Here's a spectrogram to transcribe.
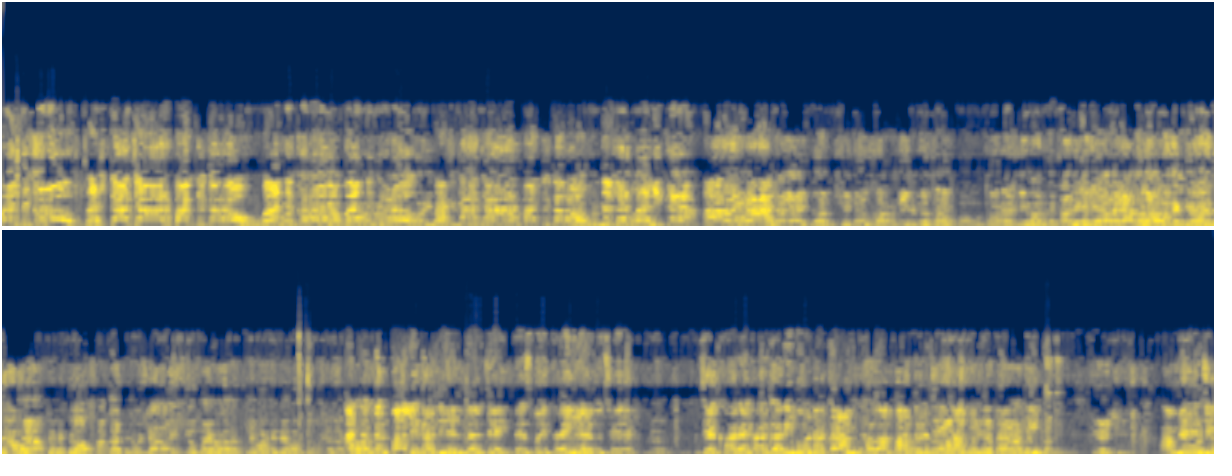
બંધ કરો. ભ્રષ્ટાચાર બંધ કરો બંધ કરો. બંધ કરો. ભ્રષ્ટાચાર નગરપાલિકા. હા હા નગરપાલિકાની અંદર જે હિતેશભાઈ થઈ રહ્યું છે જે ખરેખર ગરીબોના કામ થવા પાત્ર છે કામો થતા નથી. અમે જે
